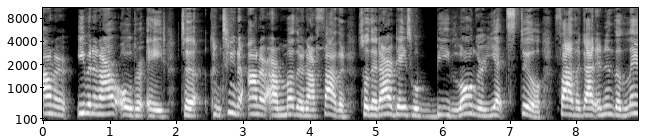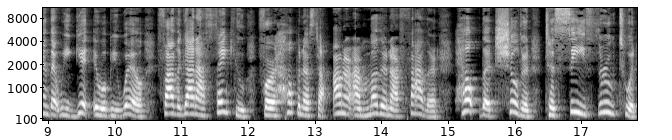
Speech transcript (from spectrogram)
honor, even in our older age, to continue to honor our mother and our father so that our days will be longer yet still. Father God, and in the land that we get, it will be well. Father God, I thank you for helping us to honor our mother and our father. Help the children to see through to it,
